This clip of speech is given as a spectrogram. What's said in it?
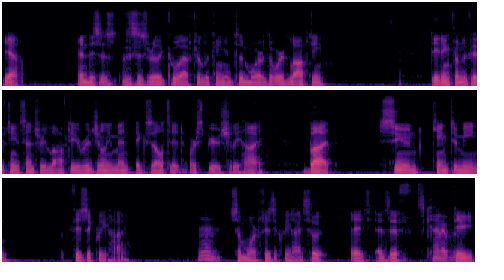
Yeah. And this is this is really cool after looking into more of the word lofty. Dating from the 15th century, lofty originally meant exalted or spiritually high, but soon came to mean physically high. Hmm. So more physically high. So it, it's as if It's kind of they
